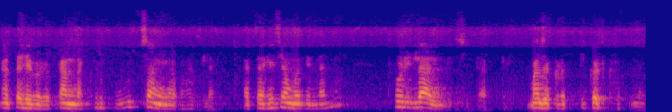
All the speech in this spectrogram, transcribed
आता हे बघा कांदा खरपूस चांगला भाजला आता ह्याच्यामध्ये ना मी थोडी लाल मिरची टाकते. माझ्याकडे तिखट खात नाही.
